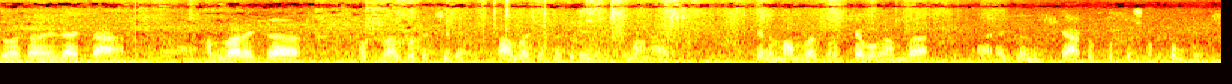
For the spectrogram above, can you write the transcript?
চোরাচালানিরা একটা হামলার একটা ঘটনা ঘটেছিল। আমরা কিন্তু সেই সেখানে মামলা করেছি এবং আমরা একজনকে আটক করতে সক্ষম হয়েছি?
